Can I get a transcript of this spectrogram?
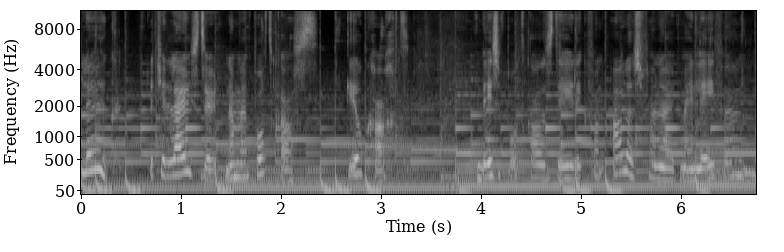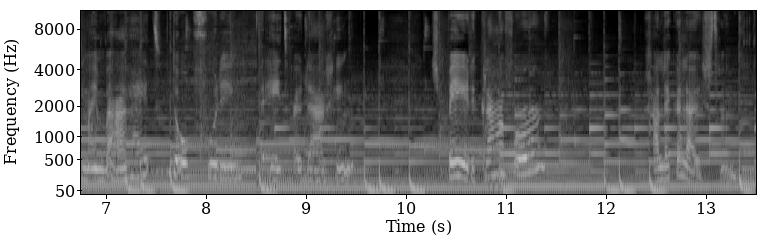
Leuk dat je luistert naar mijn podcast Keelkracht. In deze podcast deel ik van alles vanuit mijn leven, mijn waarheid, de opvoeding, de eetuitdaging. Dus ben je er klaar voor? Ga lekker luisteren.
